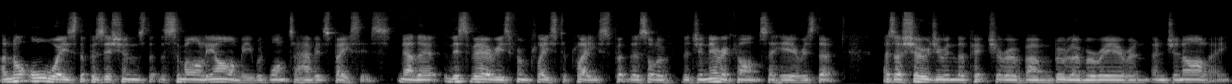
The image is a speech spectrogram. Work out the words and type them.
are not always the positions that the Somali army would want to have its bases. Now, the, this varies from place to place, but the sort of the generic answer here is that, as I showed you in the picture of um, Bulo Marer and, and Janale,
